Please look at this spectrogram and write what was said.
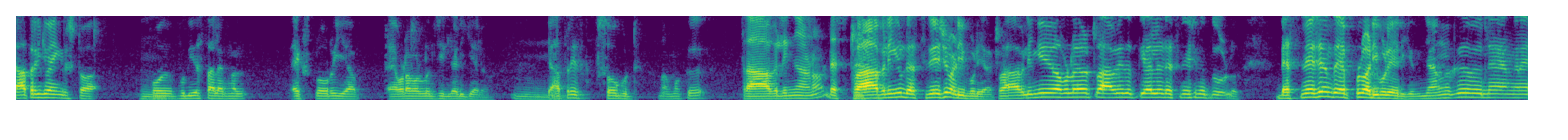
യാത്ര എനിക്ക് ഭയങ്കര ഇഷ്ടമാണ് പുതിയ സ്ഥലങ്ങൾ എക്സ്പ്ലോർ ചെയ്യാം. എവിടെ വെള്ളം ചില്ലടിക്കാലോ യാത്ര ഇസ് സോ ഗുഡ് നമുക്ക് ട്രാവലിംഗ് ആണോ? ട്രാവലിംഗും ഡെസ്റ്റിനേഷനും അടിപൊളിയാണ് ട്രാവലിംഗ് നമ്മൾ ട്രാവൽ ചെയ്ത് എത്തിയാലേ ഡെസ്റ്റിനേഷൻ എത്തുള്ളൂ. ഡെസ്റ്റിനേഷൻ എന്താ എപ്പോഴും അടിപൊളിയായിരിക്കും. ഞങ്ങൾക്ക് പിന്നെ അങ്ങനെ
